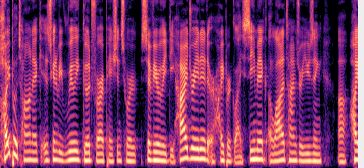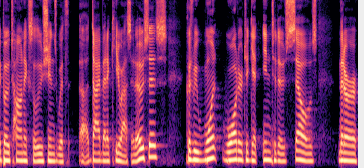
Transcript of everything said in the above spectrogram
Hypotonic is going to be really good for our patients who are severely dehydrated or hyperglycemic. A lot of times we're using uh, hypotonic solutions with uh, diabetic ketoacidosis because we want water to get into those cells that are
